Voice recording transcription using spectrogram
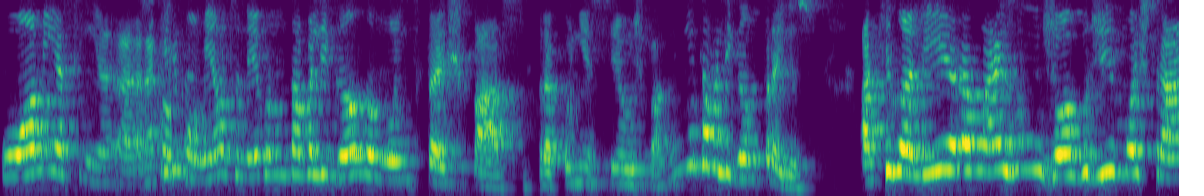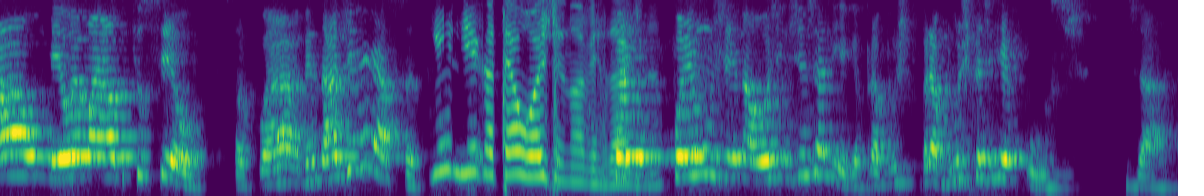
o homem, assim, a- a- naquele Desculpa. momento, o nego não estava ligando muito para espaço, para conhecer o espaço. Ninguém estava ligando para isso. Aquilo ali era mais um jogo de mostrar o meu é maior do que o seu. Só que a verdade é essa. Ninguém liga até hoje, na verdade, né? Foi, foi um não, hoje em dia já liga para bus busca de recursos, já.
